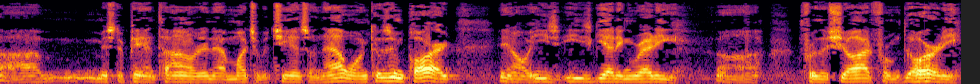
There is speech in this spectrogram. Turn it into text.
um, Mr. Pantano didn't have much of a chance on that one because in part, you know, he's he's getting ready uh, for the shot from Doherty.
